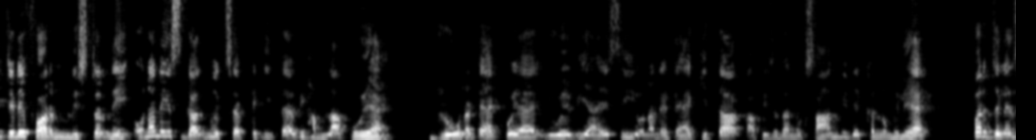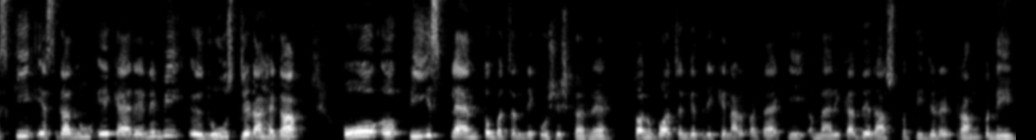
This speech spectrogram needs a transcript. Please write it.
ਜਿਹੜੇ ਫੋਰਨ ਮਿਨਿਸਟਰ ਨੇ, ਉਹਨਾਂ ਨੇ ਇਸ ਗੱਲ ਨੂੰ ਐਕਸੈਪਟ ਕੀਤਾ ਵੀ ਹਮਲਾ ਹੋਇਆ ਹੈ। ਡਰੋਨ ਅਟੈਕ ਹੋਇਆ ਹੈ ਯੂਏਵੀ ਆਏ ਸੀ, ਉਹਨਾਂ ਨੇ ਅਟੈਕ ਕੀਤਾ, ਕਾਫੀ ਜ਼ਿਆਦਾ ਨੁਕਸਾਨ ਵੀ ਦੇਖਣ ਨੂੰ ਮਿਲਿਆ ਹੈ। ਪਰ ਜ਼ੈਲੈਂਸਕੀ ਇਸ ਗੱਲ ਨੂੰ ਇਹ ਕਹਿ ਰਹੇ ਨੇ ਵੀ ਰੂਸ ਜਿਹੜਾ ਹੈਗਾ, ਉਹ ਪੀਸ ਪਲਾਨ ਤੋਂ ਬਚਣ ਦੀ ਕੋਸ਼ਿਸ਼ ਕਰ ਰਿਹਾ ਹੈ। ਤੁਹਾਨੂੰ ਬਹੁਤ ਚੰਗੇ ਤਰੀਕੇ ਨਾਲ ਪਤਾ ਹੈ ਕਿ ਅਮਰੀਕਾ ਦੇ ਰਾਸ਼ਟਰਪਤੀ ਜਿਹੜੇ ਟਰੰਪ ਨੇ,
